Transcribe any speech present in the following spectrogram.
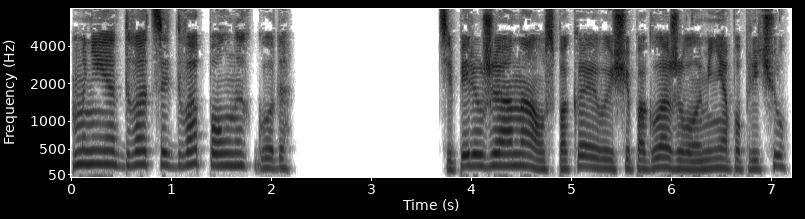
Мне двадцать два полных года. Теперь уже она успокаивающе поглаживала меня по плечу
